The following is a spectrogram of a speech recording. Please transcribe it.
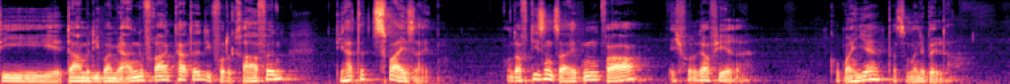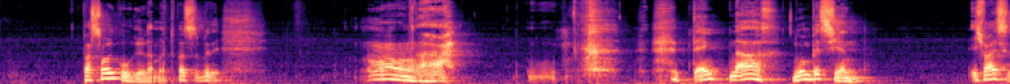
Die Dame, die bei mir angefragt hatte, die Fotografin, die hatte zwei Seiten. Und auf diesen Seiten war, ich fotografiere. Guck mal hier, das sind meine Bilder. Was soll Google damit? Was, ah. Denkt nach, nur ein bisschen. Ich weiß,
